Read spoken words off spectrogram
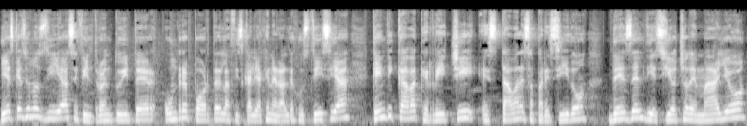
Y es que hace unos días se filtró en Twitter un reporte de la Fiscalía General de Justicia que indicaba que Richie estaba desaparecido desde el 18 de mayo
